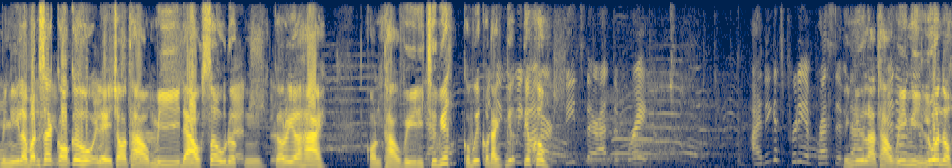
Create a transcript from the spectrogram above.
Mình nghĩ là vẫn sẽ có cơ hội để cho Thảo My đào sâu được career 2. Còn Thảo Vi thì chưa biết, không biết có đánh tiếp, không. Hình như là Thảo Vi nghỉ luôn rồi.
